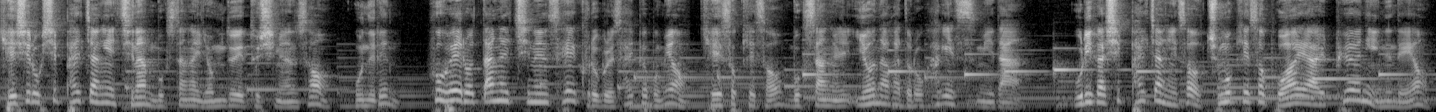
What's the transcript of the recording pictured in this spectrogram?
계시록 18장의 지난 묵상을 염두에 두시면서 오늘은 후회로 땅을 치는 새 그룹을 살펴보며 계속해서 묵상을 이어나가도록 하겠습니다. 우리가 18장에서 주목해서 보아야 할 표현이 있는데요.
